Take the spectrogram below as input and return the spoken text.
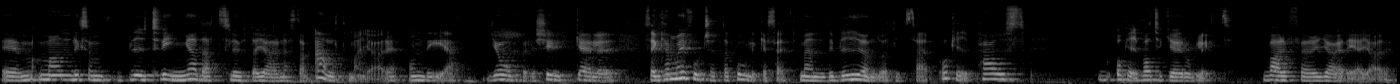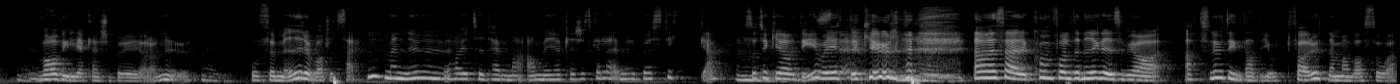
Eh, Man liksom blir tvingad att sluta göra nästan allt man gör. Om det är jobb eller kyrka eller... Sen kan man ju fortsätta på olika sätt men det blir ju ändå ett lite så här, okej, paus. Okej, vad tycker jag är roligt? Varför gör jag det jag gör? Vad vill jag kanske börja göra nu? Och för mig har det varit lite så här, hm, men nu har jag tid hemma, ja men jag kanske ska lära mig att börja sticka. Så tycker jag det var jättekul. ja men så här, kom på lite nya grejer som jag absolut inte hade gjort förut när man var så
